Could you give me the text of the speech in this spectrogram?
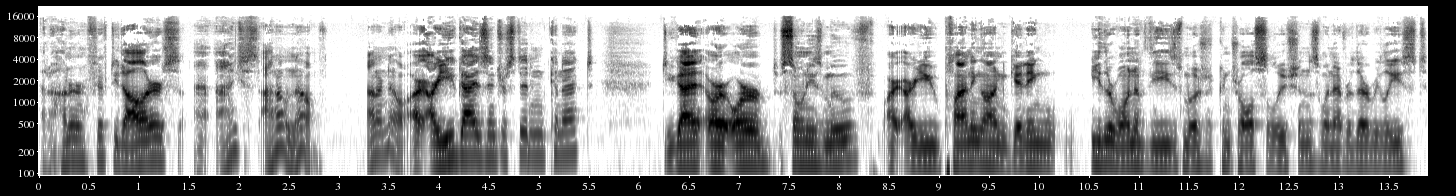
at $150, I, I just I don't know. I don't know. Are, are you guys interested in Kinect? Do you guys or or Sony's Move? Are are you planning on getting either one of these motion control solutions whenever they're released?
